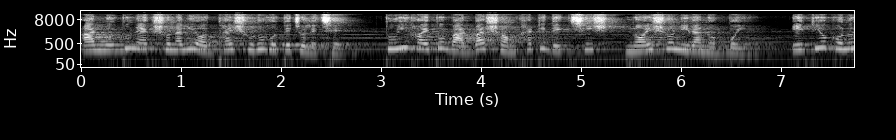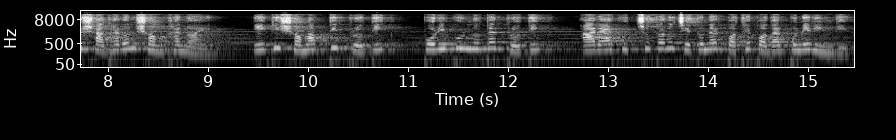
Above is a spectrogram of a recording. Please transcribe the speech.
আর নতুন এক সোনালী অধ্যায় শুরু হতে চলেছে। তুই হয়তো বারবার সংখ্যাটি দেখছিস নয়শো নিরানব্বই। এটিও কোনো সাধারণ সংখ্যা নয়। এটি সমাপ্তির প্রতীক পরিপূর্ণতার প্রতীক আর এক উচ্চতর চেতনার পথে পদার্পণের ইঙ্গিত।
